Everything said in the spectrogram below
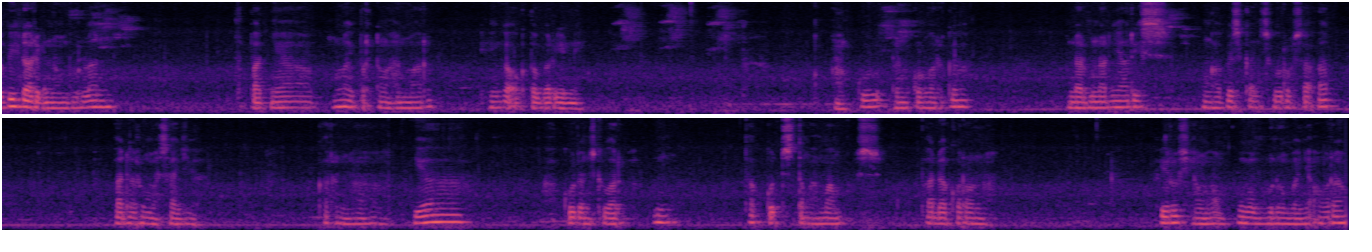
Lebih dari enam bulan, tepatnya mulai pertengahan Maret hingga Oktober ini, aku dan keluarga benar-benar nyaris menghabiskan seluruh saat pada rumah saja. Karena ya aku dan keluarga pun takut setengah mampus pada corona. Virus yang mampu membunuh banyak orang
